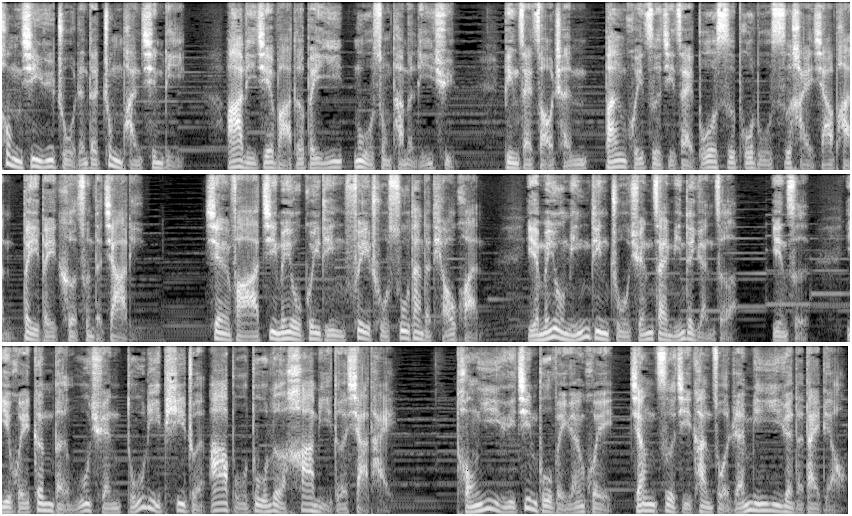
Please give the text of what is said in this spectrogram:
痛心于主人的众叛亲离，阿里杰瓦德贝伊目送他们离去，并在早晨搬回自己在博斯普鲁斯海峡畔贝贝克村的家里。宪法既没有规定废除苏丹的条款，也没有明定主权在民的原则，因此议会根本无权独立批准阿卜杜勒哈米德下台。统一与进步委员会将自己看作人民意愿的代表，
